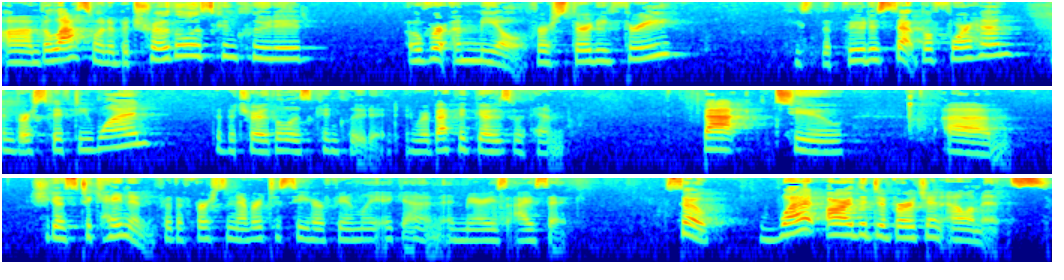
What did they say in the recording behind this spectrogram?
um, the last one, a betrothal is concluded over a meal. Verse 33, the food is set before him. And verse 51, the betrothal is concluded. And Rebecca goes with him back to, um, she goes to Canaan for the first and ever to see her family again and marries Isaac. So, what are the divergent elements?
